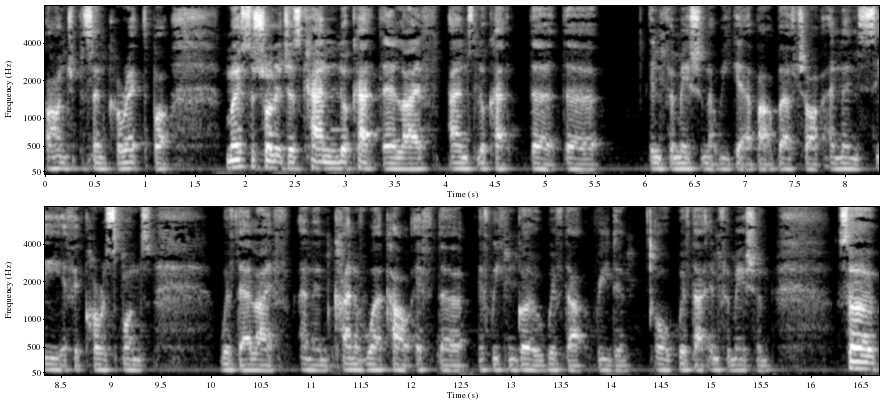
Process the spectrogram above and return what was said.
100% correct. But most astrologers can look at their life and look at the the information that we get about a birth chart and then see if it corresponds with their life and then kind of work out if the if we can go with that reading or with that information so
